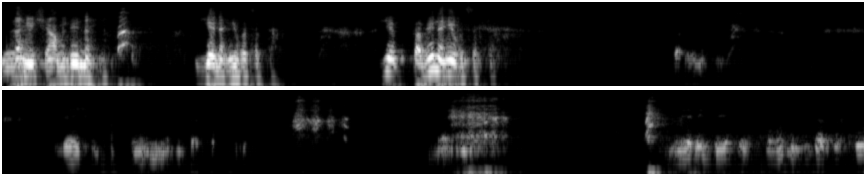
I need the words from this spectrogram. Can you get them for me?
नहीं श्यामली नहीं। ये नहीं हो सकता। ये कभी नहीं हो सकता कभी नहीं रेशमा खून नहीं कर सकती नहीं मेरी बेटी खून नहीं कर सकती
